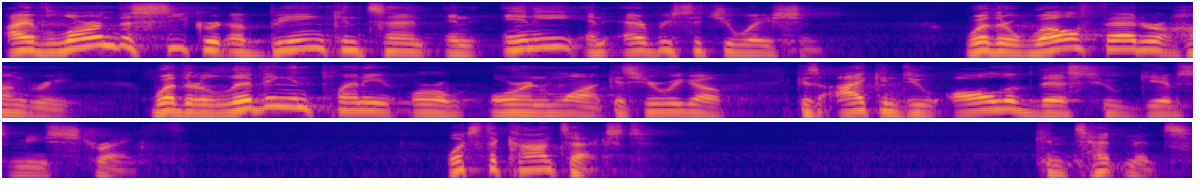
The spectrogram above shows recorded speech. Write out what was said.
I have learned the secret of being content in any and every situation, whether well fed or hungry, whether living in plenty or, or in want. Because here we go, because I can do all of this who gives me strength. What's the context? Contentment.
